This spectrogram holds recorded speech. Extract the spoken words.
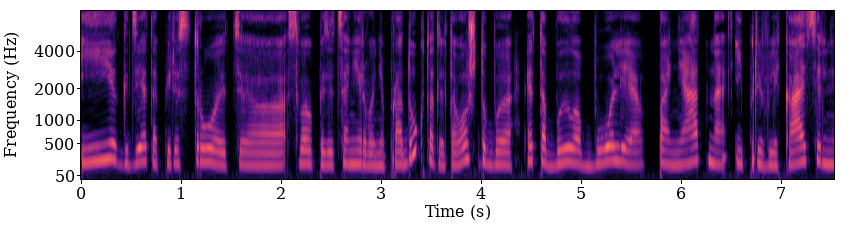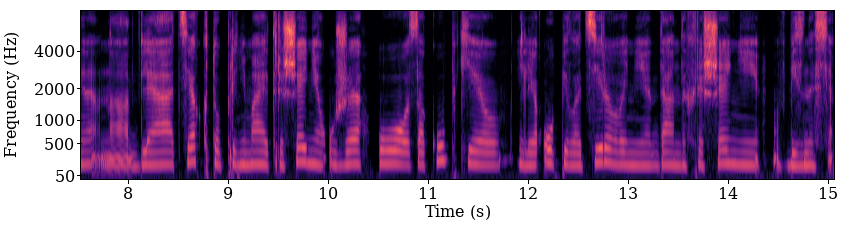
и где-то перестроить э, свое позиционирование продукта для того, чтобы это было более понятно и привлекательно для тех, кто принимает решение уже о закупке или о пилотировании данных решений в бизнесе.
